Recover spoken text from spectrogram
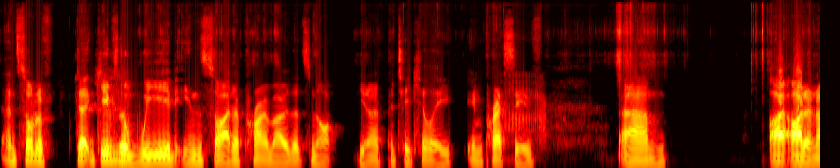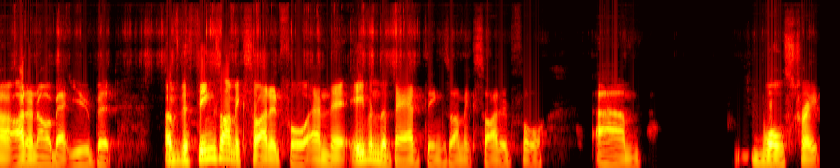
and sort of that gives a weird insider promo that's not, you know, particularly impressive. Um, I, I don't know. I don't know about you, but of the things I'm excited for, and even the bad things I'm excited for, um, Wall Street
